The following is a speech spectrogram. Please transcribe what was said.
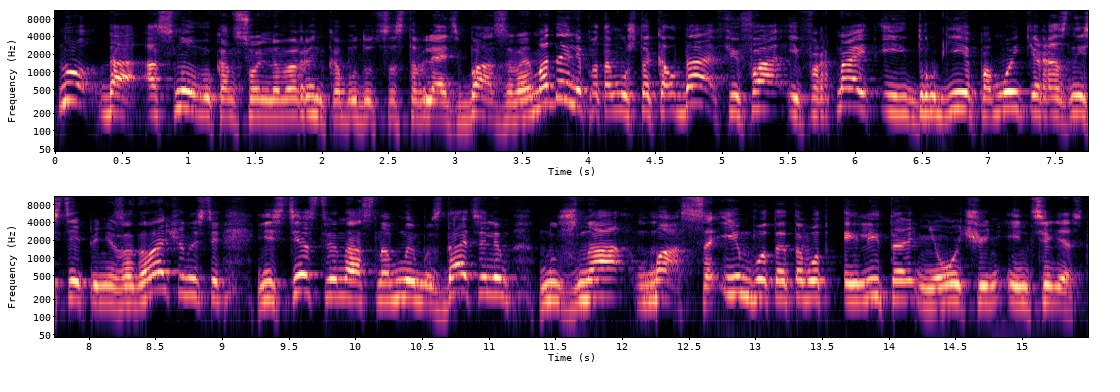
Но да, основу консольного рынка будут составлять базовые модели, потому что колда, FIFA и Fortnite и другие помойки разной степени задаченности, естественно, основным издателям нужна масса. Им вот эта вот элита не очень интересна.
